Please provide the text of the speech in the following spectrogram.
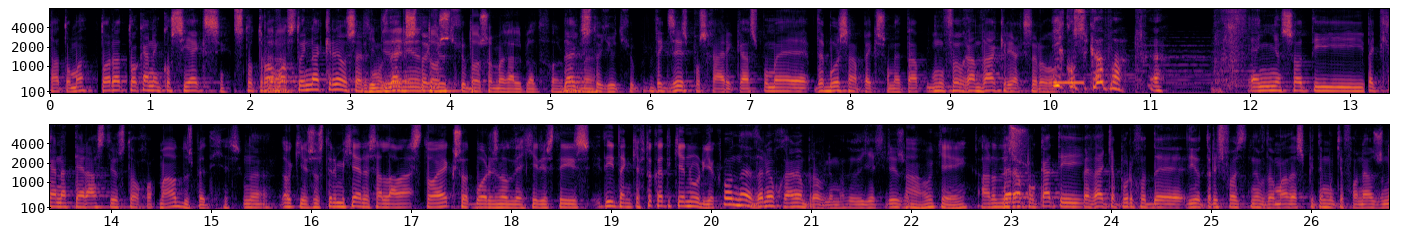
άτομα. Τώρα το έκανε 26. Στο Trovo αυτό είναι ακραίος αριθμός. Γιατί δεν Εντάξει, είναι στο τόσο, YouTube. τόσο μεγάλη πλατφόρμα. Εντάξει, ναι. στο YouTube. Δεν ξέρεις πώς χάρηκα. Α πούμε, δεν μπορούσα να παίξω μετά. Μου φεύγαν δάκρυα, ξέρω εγώ. 20 κάπα. Ένιωσα ότι πέτυχα ένα τεράστιο στόχο. Μα όντως πέτυχες. Ναι. Οκ, στο stream χαίρε, αλλά στο έξω μπορείς να το διαχειριστείς. Ήταν και αυτό κάτι καινούριο. Ω, ναι, δεν έχω κανένα πρόβλημα. Το διαχειρίζω. Α, οκ. Άρα δεν Πέρα σου- από κάτι παιδάκια που έρχονται δύο-τρεις φορές την εβδομάδα σπίτι μου και φωνάζουν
